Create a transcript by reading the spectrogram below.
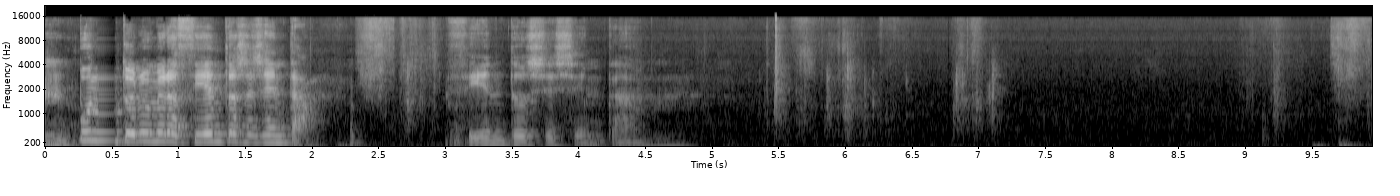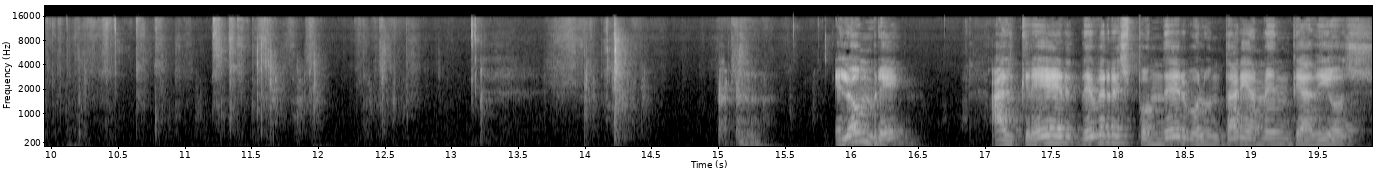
Punto número 160. 160. El hombre, al creer, debe responder voluntariamente a Dios.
